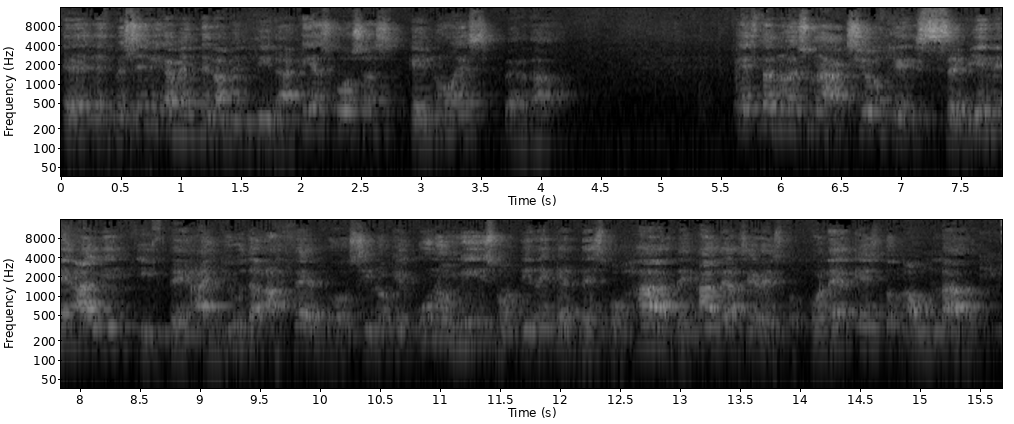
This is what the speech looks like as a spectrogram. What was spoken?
eh, específicamente la mentira, aquellas cosas que no es verdad. Esta no es una acción que se viene alguien y te ayuda a hacerlo, sino que uno mismo tiene que despojar, dejar de hacer esto, poner esto a un lado.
